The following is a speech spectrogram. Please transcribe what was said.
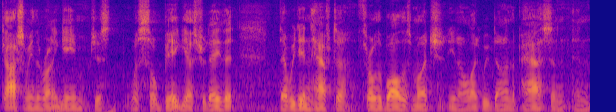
gosh, I mean, the running game just was so big yesterday that that we didn't have to throw the ball as much, you know, like we've done in the past. And, and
